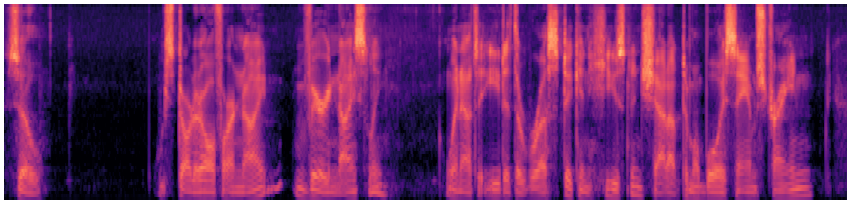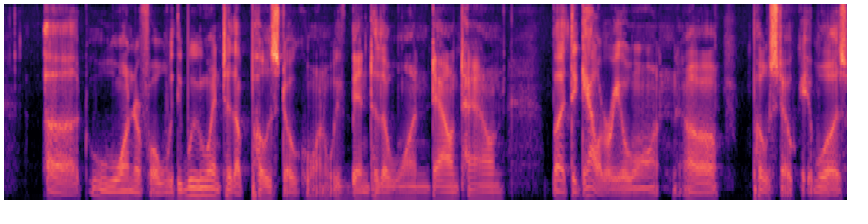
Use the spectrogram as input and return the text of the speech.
So we started off our night very nicely. Went out to eat at the Rustic in Houston. Shout out to my boy Sam Strain. Uh, wonderful. We went to the Post Oak one. We've been to the one downtown, but the Galleria one, uh, Post Oak, it was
